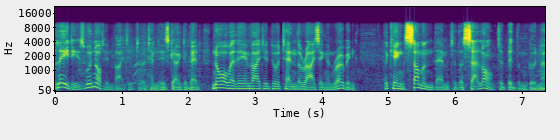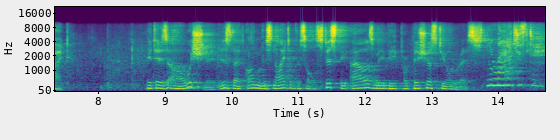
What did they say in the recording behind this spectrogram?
Ladies were not invited to attend his going to bed, nor were they invited to attend the rising and robing. The king summoned them to the salon to bid them good night. It is our wish, ladies, that on this night of the solstice the hours may be propitious to your rest. Your Majesty.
